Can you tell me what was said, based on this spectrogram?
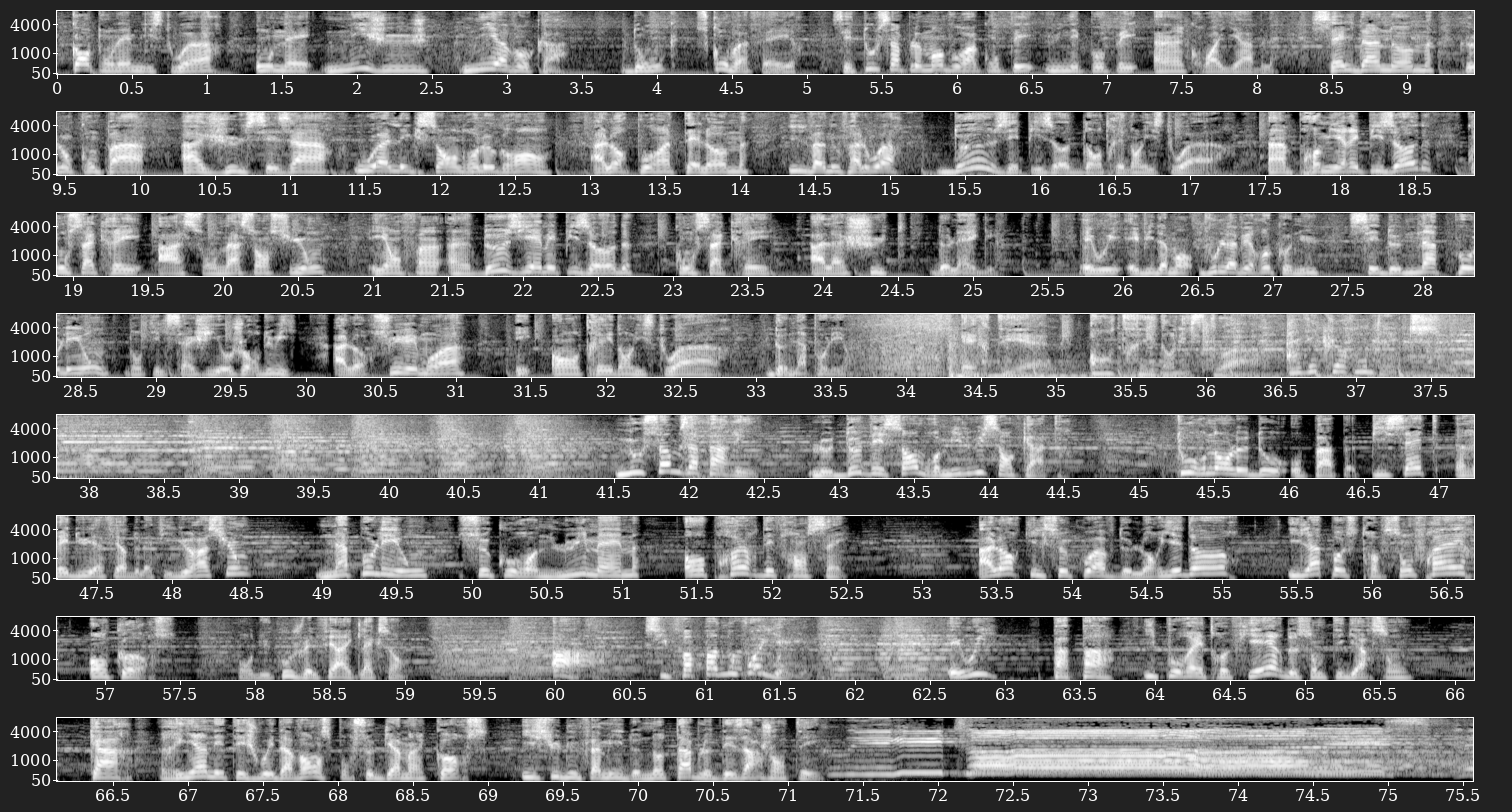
quand on aime l'histoire, on n'est ni juge ni avocat. Donc, ce qu'on va faire, c'est tout simplement vous raconter une épopée incroyable, celle d'un homme que l'on compare à Jules César ou Alexandre le Grand. Alors pour un tel homme, il va nous falloir deux épisodes d'entrée dans l'histoire. Un premier épisode consacré à son ascension et enfin un deuxième épisode consacré à la chute de l'aigle. Et oui, évidemment, vous l'avez reconnu, c'est de Napoléon dont il s'agit aujourd'hui. Alors suivez-moi et entrez dans l'histoire de Napoléon. RTL, entrez dans l'histoire. Avec Laurent Deutsch. Nous sommes à Paris, le 2 décembre 1804. Tournant le dos au pape Pie VII, réduit à faire de la figuration, Napoléon se couronne lui-même empereur des Français. Alors qu'il se coiffe de laurier d'or, il apostrophe son frère en Corse. Bon, du coup, je vais le faire avec l'accent. Ah, si papa nous voyait. Eh oui, papa, il pourrait être fier de son petit garçon. Car rien n'était joué d'avance pour ce gamin corse, issu d'une famille de notables désargentés.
